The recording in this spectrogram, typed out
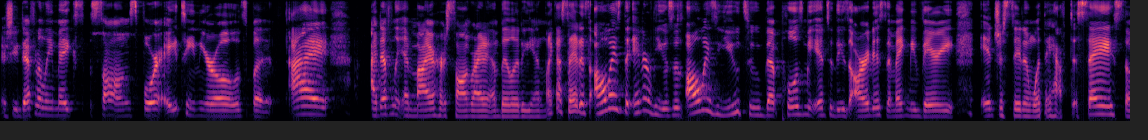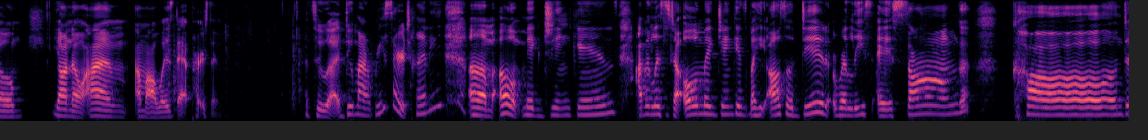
and she definitely makes songs for 18 year olds but i I definitely admire her songwriting ability. And like I said, it's always the interviews. It's always YouTube that pulls me into these artists and make me very interested in what they have to say. So y'all know I'm I'm always that person. to uh, do my research, honey. Um, oh, Mick Jenkins. I've been listening to old Mick Jenkins, but he also did release a song called.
